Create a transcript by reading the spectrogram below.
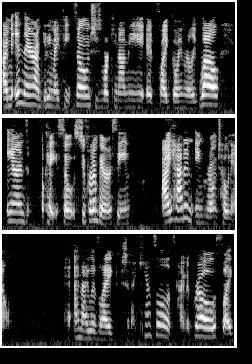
I'm in there, I'm getting my feet zoned. She's working on me. It's like going really well. And okay, so super embarrassing. I had an ingrown toenail and I was like, should I cancel? It's kind of gross, like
